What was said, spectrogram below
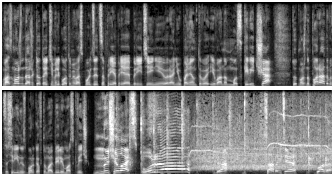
Возможно, даже кто-то этими льготами воспользуется при приобретении ранее упомянутого Ивана Москвича. Тут можно порадоваться. Серийная сборка автомобилей «Москвич» началась! Ура! Да, событие года.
